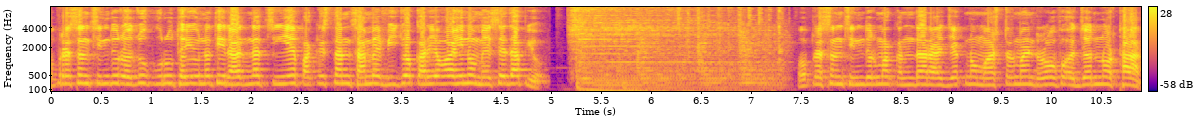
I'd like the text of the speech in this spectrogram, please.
ઓપરેશન સિંદૂર હજુ પૂરું થયું નથી. રાજનાથસિંહે પાકિસ્તાન સામે બીજો કાર્યવાહીનો મેસેજ આપ્યો. ઓપરેશન સિંદૂરમાં કંદાર હાઇજેકનો માસ્ટરમાઇન્ડ રોફ અજરનો ઠાર.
